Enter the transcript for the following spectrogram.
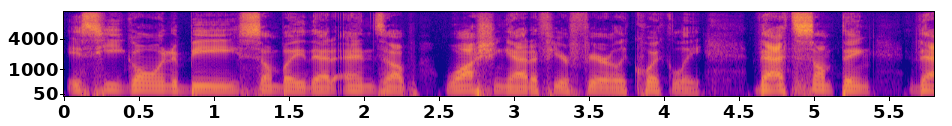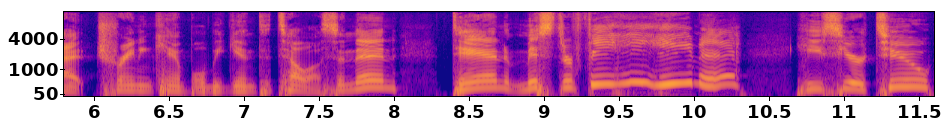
is he going to be somebody that ends up washing out of here fairly quickly? That's something that training camp will begin to tell us. And then Dan, Mr. Feeney, he's here too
